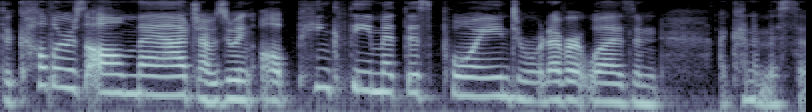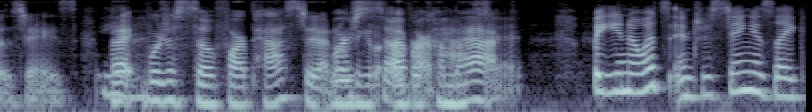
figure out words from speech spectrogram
the colors all match. I was doing all pink theme at this point or whatever it was, and I kind of miss those days. But Yeah. we're just so far past it. I don't We're think it'll so ever come back. it. But you know what's interesting is like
